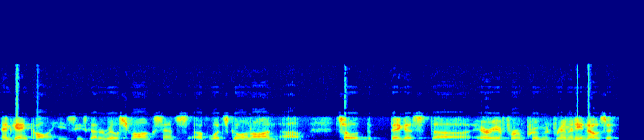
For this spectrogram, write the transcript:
and game calling. He's he's got a real strong sense of what's going on. Um, so the biggest uh, area for improvement for him, and he knows it,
